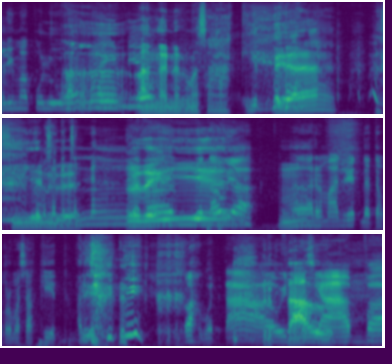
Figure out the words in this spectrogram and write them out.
50-an Ah, main dia. Langganan rumah sakit ya. Kasian rumah sakit seneng ya kan? sakit, Dia iya. tahu ya Hmm. eh, Real Madrid datang ke rumah sakit ada sakit nih wah gue tahu ini tahu. siapa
